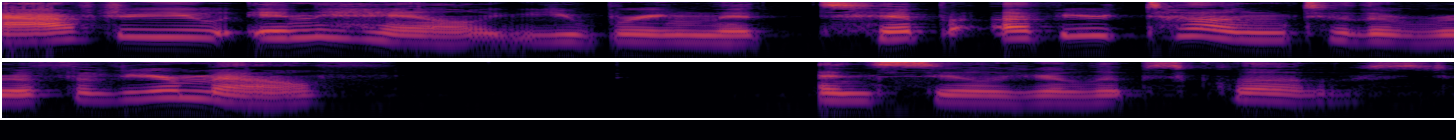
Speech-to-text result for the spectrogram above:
After you inhale, you bring the tip of your tongue to the roof of your mouth and seal your lips closed.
